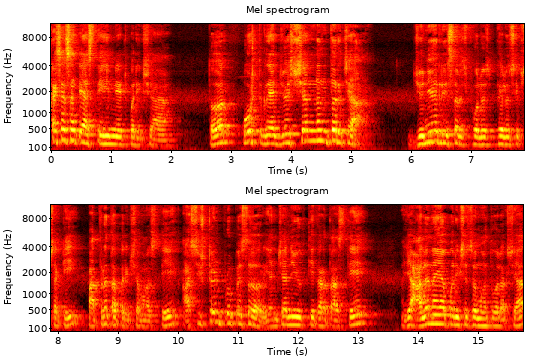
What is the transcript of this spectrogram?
कशासाठी असते ही नेट परीक्षा? तर पोस्ट ग्रॅज्युएशन नंतरच्या ज्युनियर रिसर्च फेलो फेलोशिपसाठी पात्रता परीक्षा म्हणून असते. असिस्टंट प्रोफेसर यांच्या नियुक्ती करता असते. म्हणजे आलं नाही या परीक्षेचं महत्त्व लक्षात.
